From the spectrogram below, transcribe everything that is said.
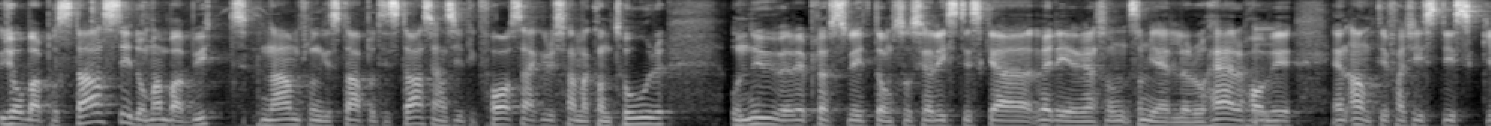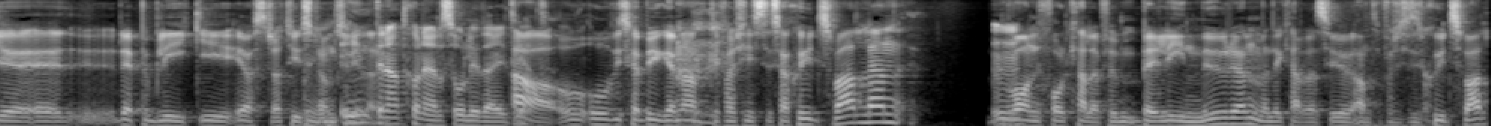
Jobbar på Stasi, de har bara bytt namn från Gestapo till Stasi, han sitter kvar säkert i samma kontor. Och nu är det plötsligt de socialistiska värderingar som, som gäller och här har vi en antifascistisk eh, republik i, i östra Tyskland vidare. Internationell solidaritet. Ja, och, och vi ska bygga den antifascistiska skyddsvallen. Vanligt folk kallar det för Berlinmuren, men det kallas ju antifascistisk skyddsvall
